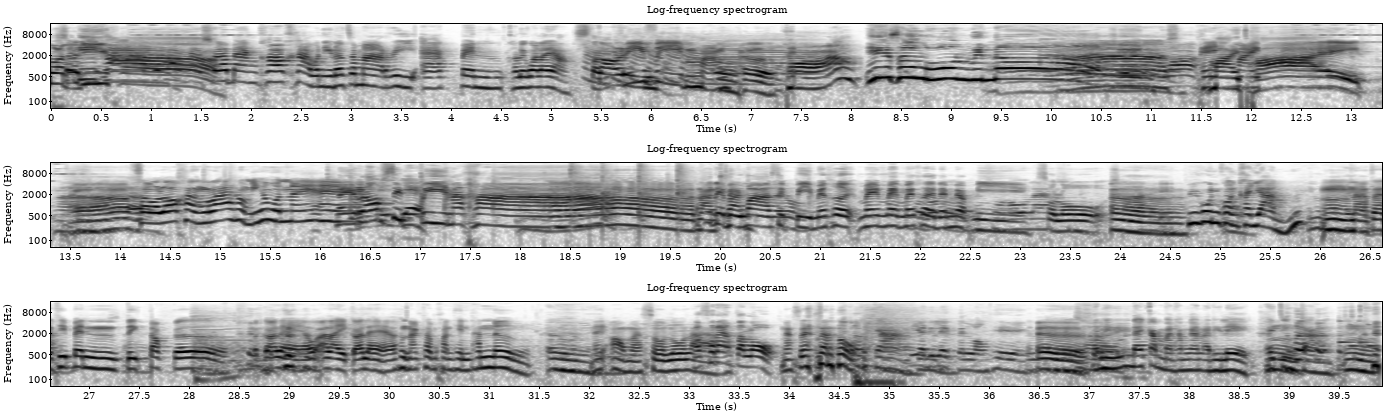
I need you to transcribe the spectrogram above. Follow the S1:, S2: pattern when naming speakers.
S1: สวัสดีค่ะ
S2: เชื่อแบงคอกค่ะ วันนี้เราจะมา react เป็นเขาเรียกว่าอะไรอะ
S3: Story Film มั้งเออ
S2: ของ
S1: อีซึงฮุนวินเนอร์
S3: เพลง
S1: My
S3: My
S1: Type
S3: เออโซโล่ครั้งแรกของมิฮุนนะ
S1: ในรอบ 10 ปีนะคะ
S3: หลั
S1: คื
S3: ง
S1: อเด
S3: จาก
S1: บิวต์มา10ปีไม่เคยไม่ไม่ไม่เคยได้แบบมีโซโล่
S3: เอ
S1: ใช่
S3: อ
S2: พี่คุณคนขยัน
S3: อืมหลังจากที่เป็นติ๊กต็อกเกอร์แล้วก็แล้วอะไรก็แล้วนักทำคอนเทนต์ท่านหนึ่ง
S2: เออ
S3: ได้ออกมาโซโล่แล้ว
S1: นักแสดงตลก
S3: นักแสดงตลก
S2: จ้า
S4: พี่อดิเรกเป็นร้องเพลง
S3: เออ
S2: ตอนนี้ได้กลับมาทำงานอดิเรกให้จริงจัง
S3: อืม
